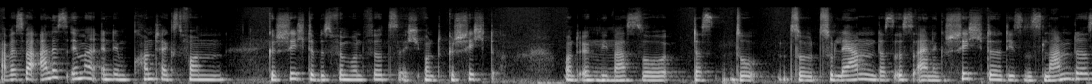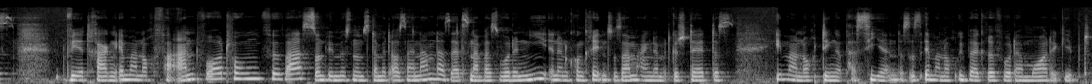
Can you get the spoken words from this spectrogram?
Aber es war alles immer in dem Kontext von Geschichte bis 45 und Geschichte. Und irgendwie mhm. war es so, das so, so zu lernen, das ist eine Geschichte dieses Landes. Wir tragen immer noch Verantwortung für was und wir müssen uns damit auseinandersetzen. Aber es wurde nie in einen konkreten Zusammenhang damit gestellt, dass immer noch Dinge passieren, dass es immer noch Übergriffe oder Morde gibt.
